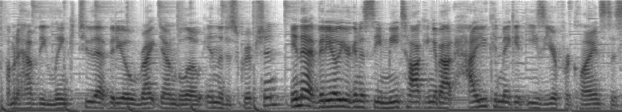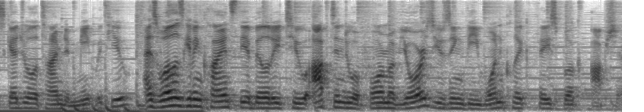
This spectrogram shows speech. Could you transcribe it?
I'm gonna have the link to that video right down below in the description. In that video, you're gonna see me talking about how you can make it easier for clients to schedule a time to meet with you, as well as giving clients the ability to opt into a form of yours using the one-click Facebook option.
